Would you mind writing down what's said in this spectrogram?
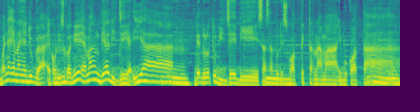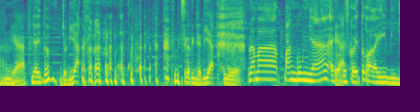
Banyak yang nanya juga, Eko Disco ini emang dia DJ ya? Iya. Dia dulu tuh DJ di salah satu diskotik ternama ibu kota, ya. ya itu Zodiak. diskotik Zodiak dulu. nama panggungnya Eko Iya. Disco itu kalau lagi DJ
